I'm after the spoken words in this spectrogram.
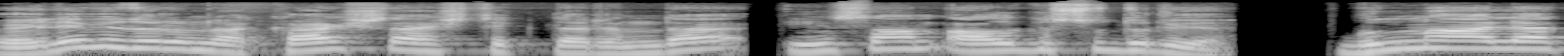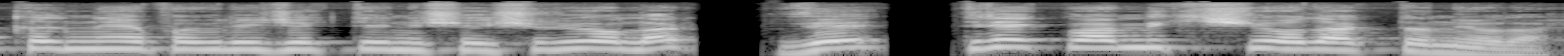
öyle bir durumla karşılaştıklarında insan algısı duruyor. Bununla alakalı ne yapabileceklerini şaşırıyorlar ve direktman bir kişiye odaklanıyorlar.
